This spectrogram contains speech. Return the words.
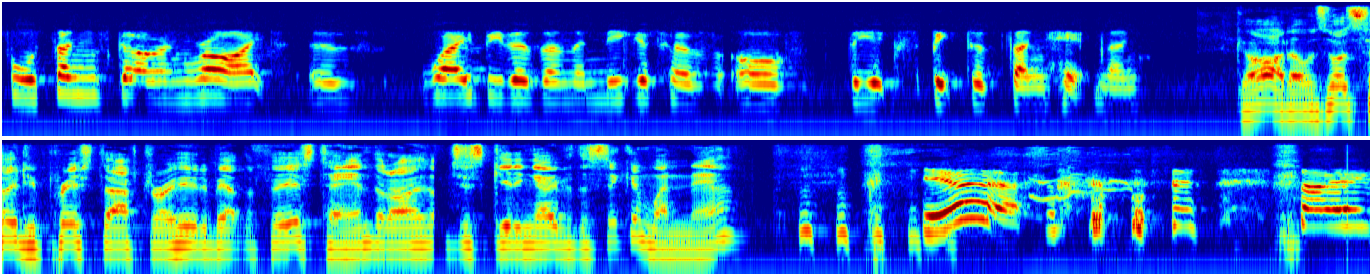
for things going right is way better than the negative of the expected thing happening. God, I was so depressed after I heard about the first hand that I'm just getting over the second one now. Yeah. so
